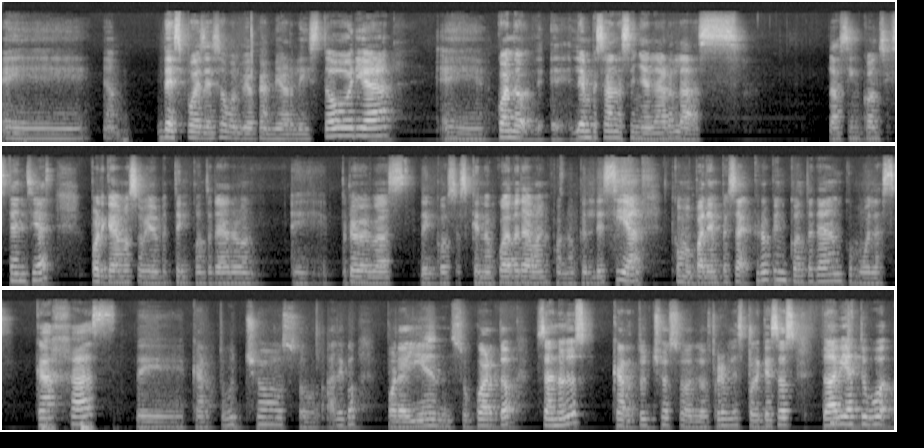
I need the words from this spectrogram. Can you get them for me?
Eh. Después de eso volvió a cambiar la historia. eh, cuando eh, le empezaron a señalar las, las inconsistencias, porque además obviamente encontraron pruebas de cosas que no cuadraban con lo que él decía, como para empezar, creo que encontraron como las cajas de cartuchos o algo por ahí en su cuarto, o sea, no los cartuchos o los rifles, porque esos todavía tuvo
